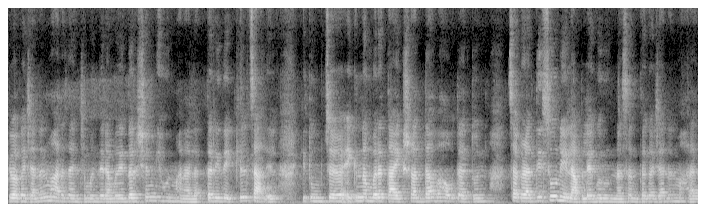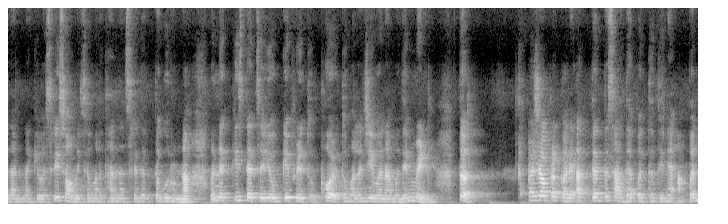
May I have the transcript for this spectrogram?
किंवा गजानन महाराजांच्या मंदिरामध्ये दर्शन घेऊन म्हणाला तरी देखील चालेल. की तुमचं एक नम्रता एक श्रद्धाभाव त्यातून सगळा दिसून येईल आपल्या गुरूंना संत गजानन महाराजांना. किंवा श्री स्वामी समर्थांना श्री दत्त गुरूंना व नक्कीच त्याचं योग्य फळ फळ तुम्हाला जीवनामध्ये मिळेल. तर अशा प्रकारे अत्यंत साध्या पद्धतीने आपण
